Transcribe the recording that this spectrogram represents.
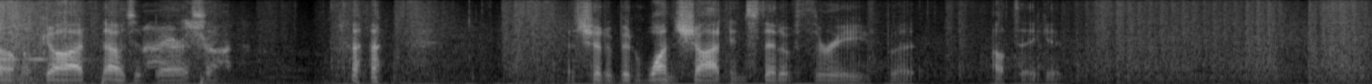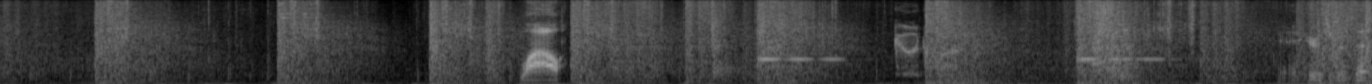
Oh my god, that was embarrassing. that should have been one shot instead of three, but I'll take it. Wow. Good one. Yeah, here's where the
